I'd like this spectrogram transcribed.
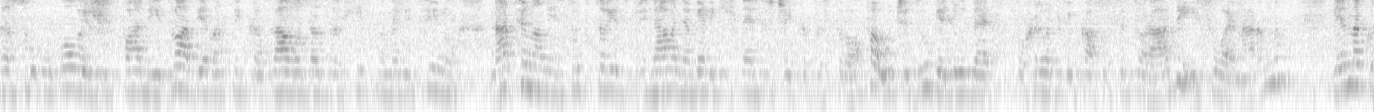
da su u ovoj županiji dva djelatnika Zavoda za hitnu medicinu nacionalni instruktori zbrinjavanja velikih nesreća i katastrofa, uče druge ljude po Hrvatskoj kako se to radi i svoje naravno. Jednako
